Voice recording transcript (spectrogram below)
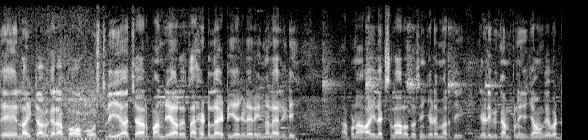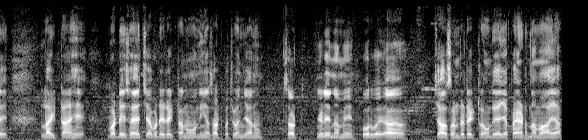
ਤੇ ਲਾਈਟਾਂ ਵਗੈਰਾ ਬਹੁਤ ਕੋਸਟਲੀ ਆ 4-5000 ਦੇ ਤਾਂ ਹੈੱਡ ਲਾਈਟ ਹੀ ਆ ਜਿਹੜੇ ਰੀਨਲ ਐਲਈਡੀ ਆਪਣਾ ਹਾਈਲੈਕਸ ਲਾ ਲਓ ਤੁਸੀਂ ਜਿਹੜੇ ਮਰਜ਼ੀ, ਜਿਹੜੀ ਵੀ ਕੰਪਨੀ 'ਚ ਜਾਓਗੇ ਵੱਡੇ, ਲਾਈਟਾਂ ਇਹ ਵੱਡੇ ਸਾਈਜ਼ 'ਚ ਆ, ਵੱਡੇ ਟਰੈਕਟਰਾਂ ਨੂੰ ਆਉਂਦੀਆਂ 60 55 ਨੂੰ 60 ਜਿਹੜੇ ਨਵੇਂ 4 400 ਟਰੈਕਟਰ ਆਉਂਦੇ ਆ ਜਾਂ 65 ਨਵਾਂ ਆਇਆ।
